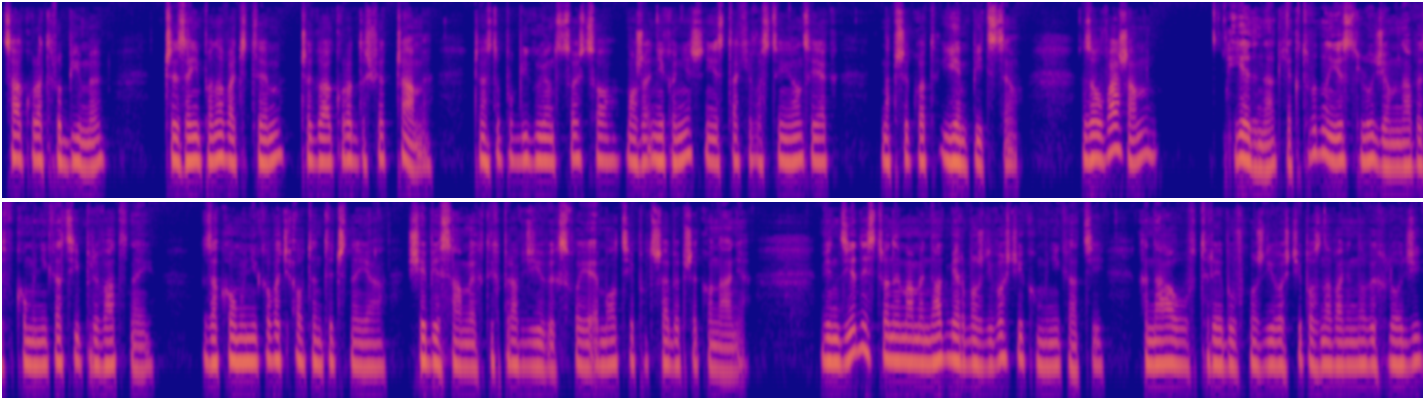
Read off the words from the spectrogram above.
co akurat robimy, czy zaimponować tym, czego akurat doświadczamy, często publikując coś, co może niekoniecznie jest takie fascynujące, jak na przykład jem pizzę. Zauważam jednak, jak trudno jest ludziom nawet w komunikacji prywatnej zakomunikować autentyczne ja, siebie samych, tych prawdziwych, swoje emocje, potrzeby, przekonania. Więc z jednej strony mamy nadmiar możliwości komunikacji, kanałów, trybów, możliwości poznawania nowych ludzi,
